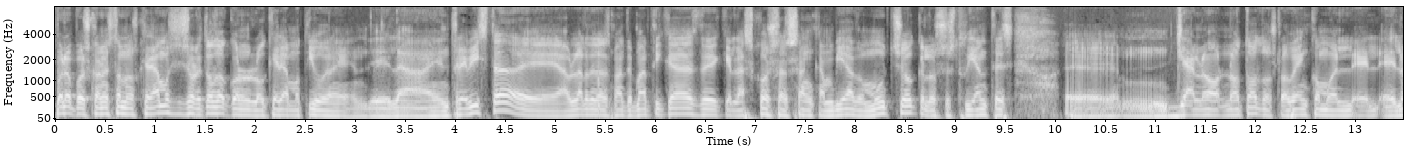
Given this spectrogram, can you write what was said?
Bueno, pues con esto nos quedamos y sobre todo con lo que era motivo de, la entrevista, eh, hablar de las matemáticas, de que las cosas han cambiado mucho, que los estudiantes eh, ya no, no todos lo ven como el, el,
